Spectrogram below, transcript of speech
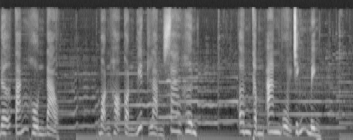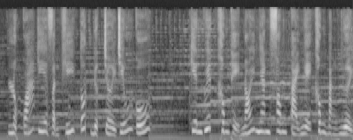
đỡ táng hồn đảo. Bọn họ còn biết làm sao hơn. Âm thầm an ủi chính mình. Lục quá kia vận khí tốt được trời chiếu cố. Kiên quyết không thể nói nhan phong tài nghệ không bằng người.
